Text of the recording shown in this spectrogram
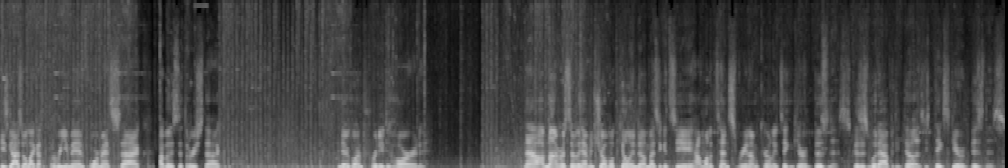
These guys are like a three-man, four-man stack. Probably it's a three stack. And they're going pretty hard. Now, I'm not necessarily having trouble killing them. As you can see, I'm on a 10 spree and I'm currently taking care of business because it's what Apathy does. He takes care of business.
